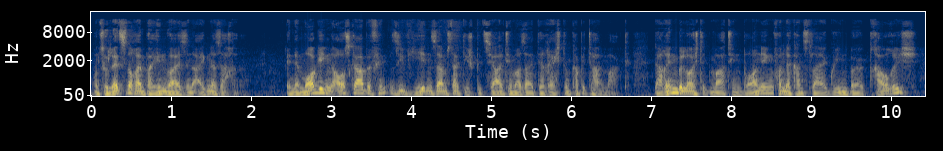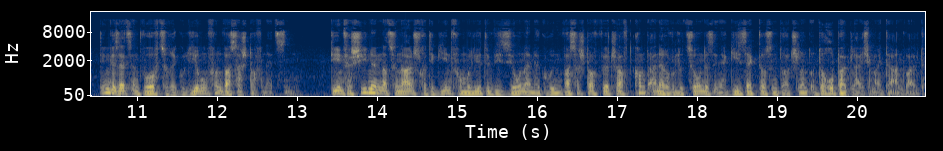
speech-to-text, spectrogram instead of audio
Und zuletzt noch ein paar Hinweise in eigener Sache. In der morgigen Ausgabe finden Sie wie jeden Samstag die Spezialthemaseite Recht und Kapitalmarkt. Darin beleuchtet Martin Borning von der Kanzlei Greenberg Traurig den Gesetzentwurf zur Regulierung von Wasserstoffnetzen. Die in verschiedenen nationalen Strategien formulierte Vision einer grünen Wasserstoffwirtschaft kommt einer Revolution des Energiesektors in Deutschland und Europa gleich, meint der Anwalt.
